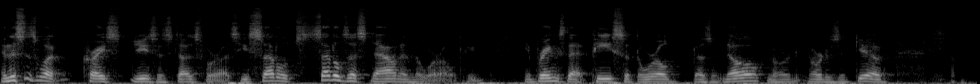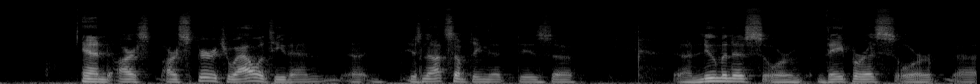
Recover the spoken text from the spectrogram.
And this is what Christ Jesus does for us. He settles settles us down in the world. He he brings that peace that the world doesn't know, nor nor does it give and our our spirituality then uh, is not something that is uh, uh, numinous or vaporous or uh,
